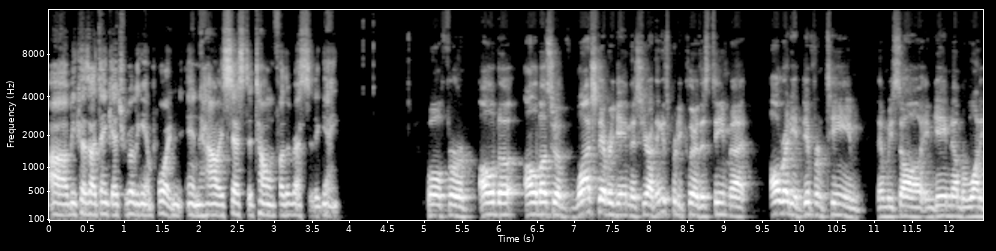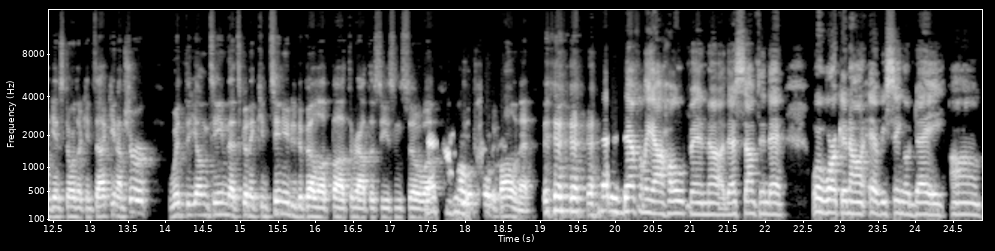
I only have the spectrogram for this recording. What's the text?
uh, because I think that's really important in how it sets the tone for the rest of the game. Well, for all of the all of us who have watched every game this year, I think it's pretty clear this team uh, already a different team than we saw in game number one against Northern Kentucky. And I'm sure with the young team that's going to continue to develop uh, throughout the season. So uh, look forward to following that. that is definitely our hope, and uh, that's something that we're working on every single day. Um,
